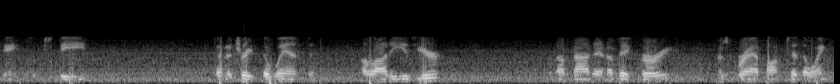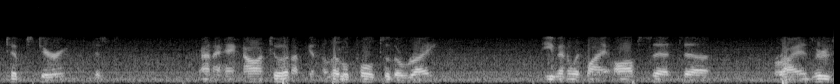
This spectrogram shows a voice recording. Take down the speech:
gain some speed, penetrate the wind a lot easier. I'm not in a big hurry just grab onto the wingtip steering, just kind of hang on to it. I'm getting a little pull to the right. Even with my offset uh, risers,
